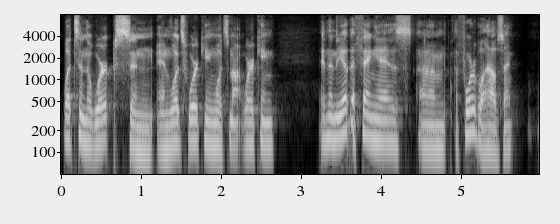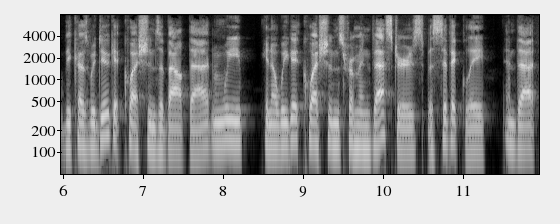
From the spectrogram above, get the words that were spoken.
what's in the works and and what's working, what's not working. And then the other thing is um, affordable housing because we do get questions about that, and we you know we get questions from investors specifically, and that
